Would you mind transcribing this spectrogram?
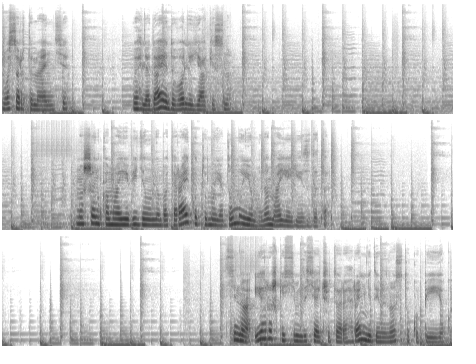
в асортименті. Виглядає доволі якісно. Машинка має відділ на батарейку, тому я думаю, вона має їздити. Ціна іграшки 74 гривні 90 копійок.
